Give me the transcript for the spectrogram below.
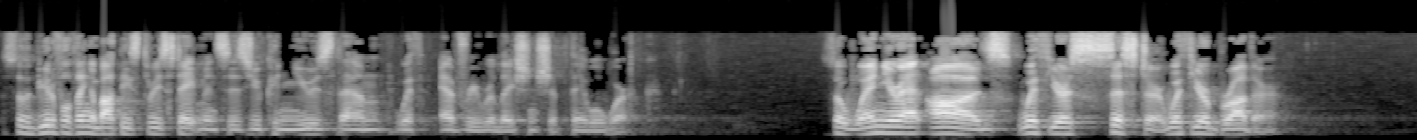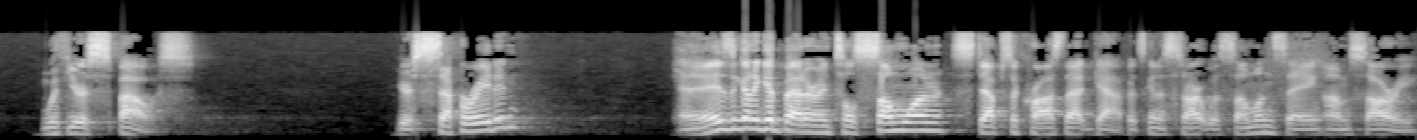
So, the beautiful thing about these three statements is you can use them with every relationship, they will work. So, when you're at odds with your sister, with your brother, with your spouse, you're separated, and it isn't going to get better until someone steps across that gap. It's going to start with someone saying, I'm sorry.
